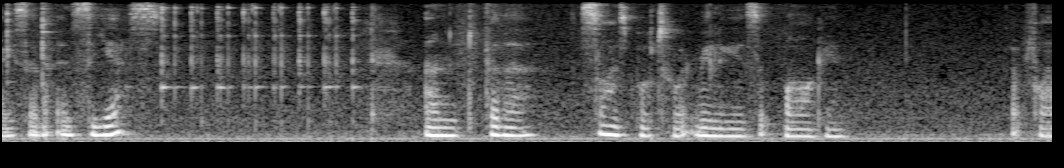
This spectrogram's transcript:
Okay, so that is a yes. And for the size bottle, it really is a bargain at £5.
